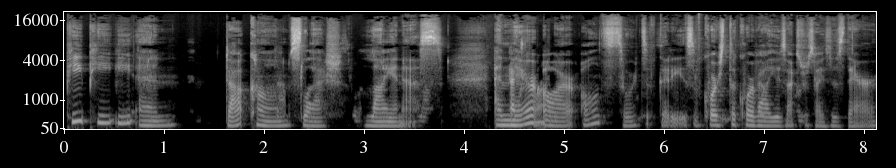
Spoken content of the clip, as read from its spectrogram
ppen dot com slash lioness and there Excellent. are all sorts of goodies of course the core values exercises there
